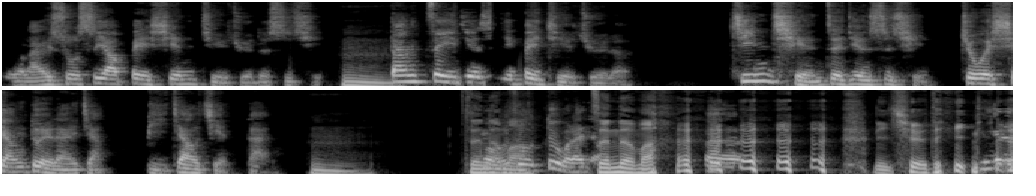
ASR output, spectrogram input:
我来说是要被先解决的事情。嗯，当这一件事情被解决了，金钱这件事情就会相对来讲比较简单。嗯，真的吗？对我来讲，真的吗？呃 你确定？应该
